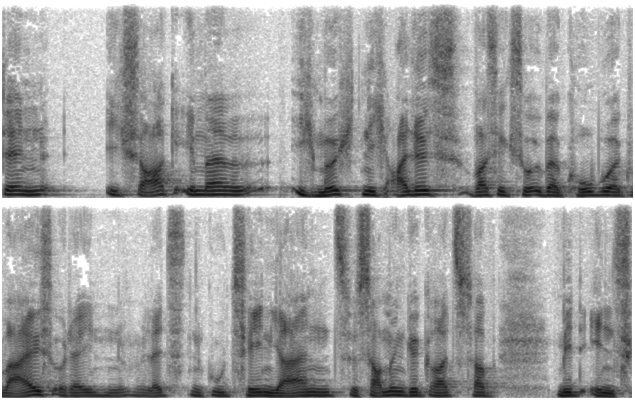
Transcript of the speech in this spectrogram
denn ich sage immer, ich möchte nicht alles, was ich so über Coburg weiß oder in den letzten gut zehn Jahren zusammengekratzt habe, mit ins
